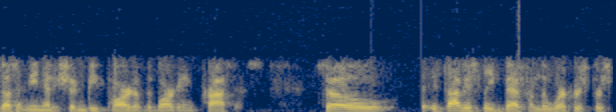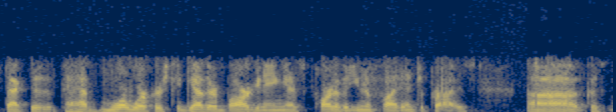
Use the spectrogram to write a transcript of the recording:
doesn't mean that it shouldn't be part of the bargaining process. So it's obviously better from the workers' perspective to have more workers together bargaining as part of a unified enterprise, because uh,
